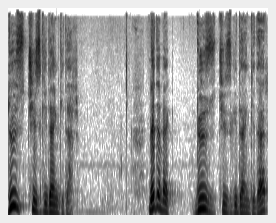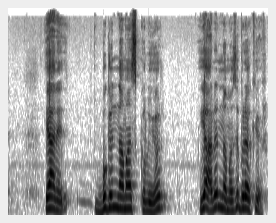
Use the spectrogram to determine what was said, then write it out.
düz çizgiden gider. Ne demek düz çizgiden gider? Yani bugün namaz kılıyor, yarın namazı bırakıyor.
